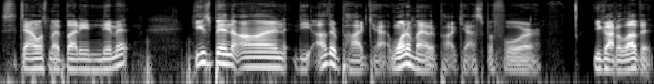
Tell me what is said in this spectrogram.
sit down with my buddy Nimit. He's been on the other podcast, one of my other podcasts before. You gotta love it.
